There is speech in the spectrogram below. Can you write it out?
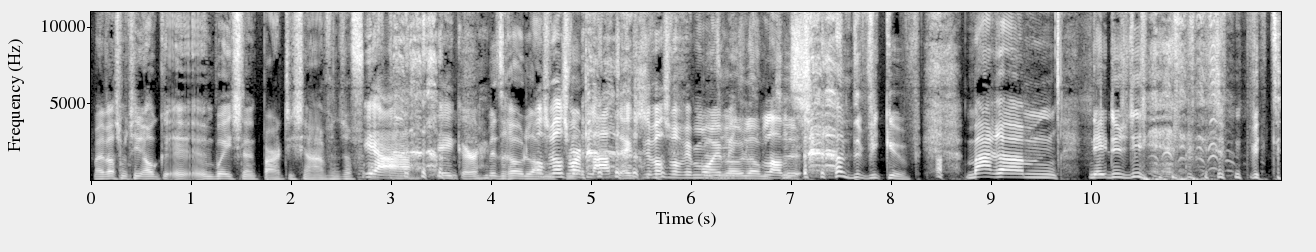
Maar het was misschien ook eh, een wasteland party s'avonds. Of, Ja, zeker. met Roland. Het was wel zwart latex, dus het was wel weer mooi met met Roland eh, aan de pick-up. Maar ehm, nee, dus een witte,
